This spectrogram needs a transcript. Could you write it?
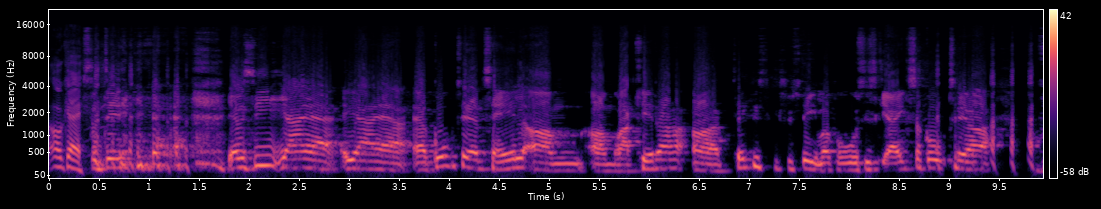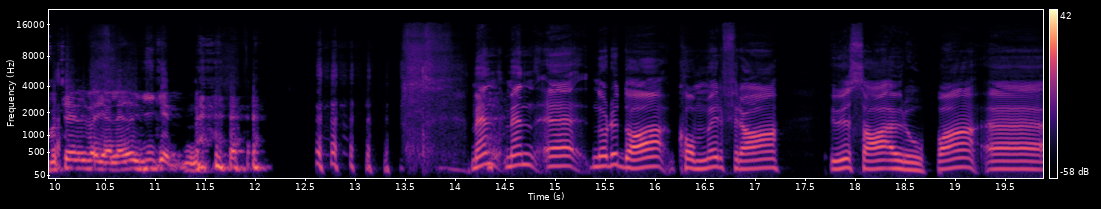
Ok. så det, jeg vil sige, jeg er, jeg er, er god til at tale om, om raketter og tekniske systemer på russisk. Jeg er ikke så god til at fortælle, hvad jeg lavede i weekenden. Men, men eh, når du da kommer fra USA, Europa eh,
